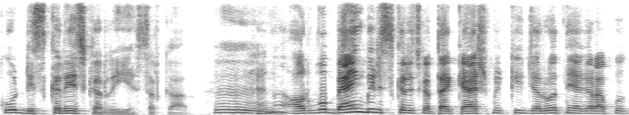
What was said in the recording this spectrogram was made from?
को डिस्करेज कर रही है सरकार है ना? और वो बैंक भी डिस्करेज करता है। कैश में की ज़रूरत नहीं अगर आपको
